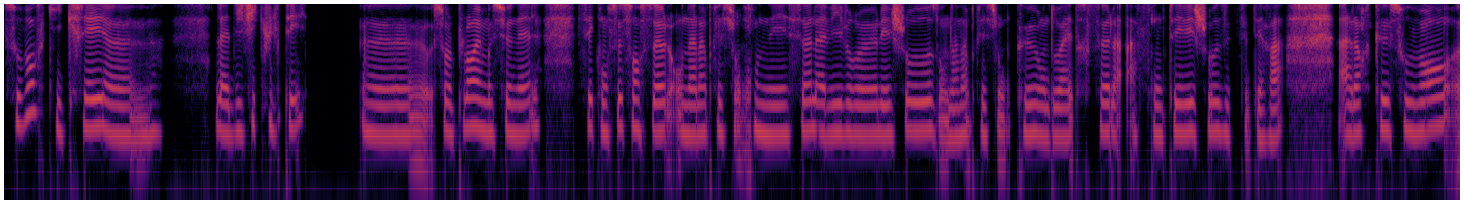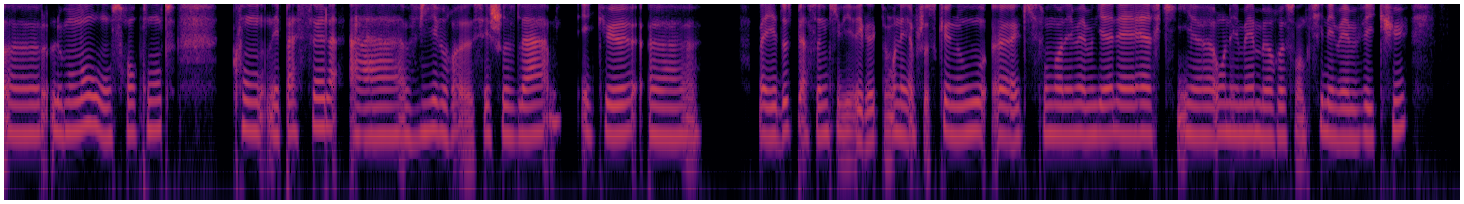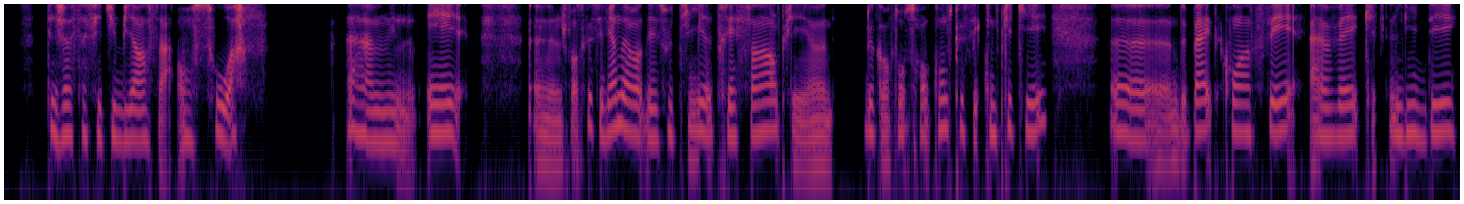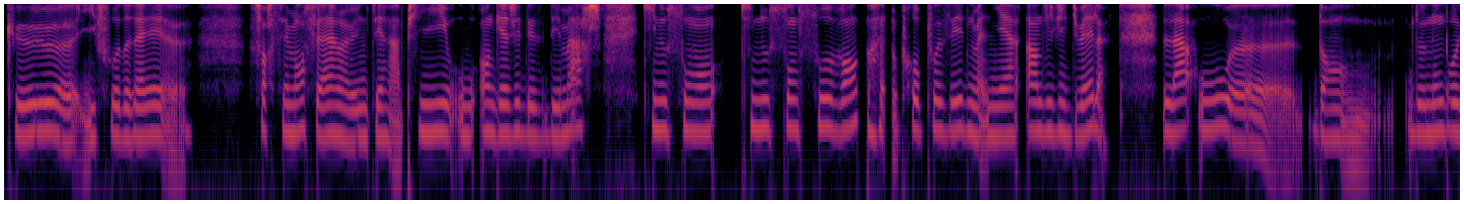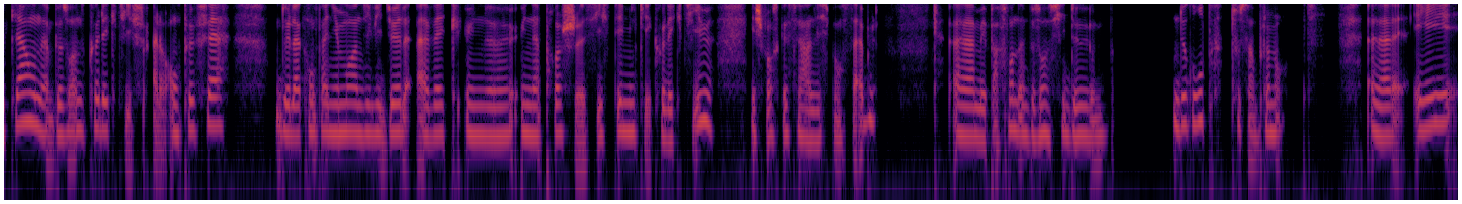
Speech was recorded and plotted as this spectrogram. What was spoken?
souvent, ce qui crée la difficulté sur le plan émotionnel, c'est qu'on se sent seul. On a l'impression qu'on est seul à vivre les choses. On a l'impression qu'on doit être seul à affronter les choses, etc. Alors que souvent, le moment où on se rend compte qu'on n'est pas seul à vivre ces choses-là et que bah, il y a d'autres personnes qui vivent exactement les mêmes choses que nous, qui sont dans les mêmes galères, qui ont les mêmes ressentis, les mêmes vécus, déjà, ça fait du bien, ça, en soi. et je pense que c'est bien d'avoir des outils très simples et de quand on se rend compte que c'est compliqué, de ne pas être coincé avec l'idée qu'il faudrait forcément faire une thérapie ou engager des démarches qui nous sont qui nous sont souvent proposées de manière individuelle, là où dans de nombreux cas, on a besoin de collectif. Alors on peut faire de l'accompagnement individuel avec une, approche systémique et collective, et je pense que c'est indispensable. mais parfois on a besoin aussi de, de groupe, tout simplement. et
